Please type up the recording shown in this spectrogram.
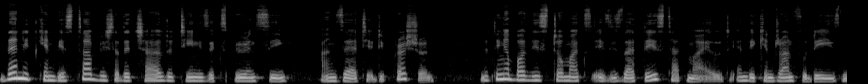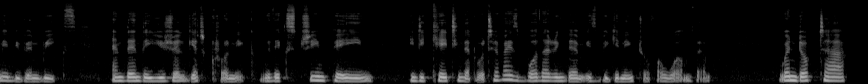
Then it can be established that the child or teen is experiencing anxiety or depression. The thing about these stomachs is, is that they start mild and they can run for days, maybe even weeks, and then they usually get chronic with extreme pain, indicating that whatever is bothering them is beginning to overwhelm them. When Dr.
